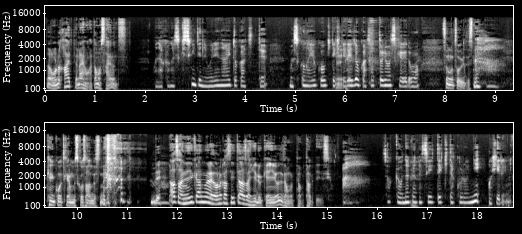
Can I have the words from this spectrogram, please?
だからお腹入ってない方が頭冴えるんです。お腹が空きすぎて眠れないとかっつって、息子がよく起きてきて冷蔵庫漁っておりますけれども、その通りですね。健康的な息子さんですね。で、朝2時間ぐらいでお腹空いたら朝昼兼用で食べ食べていいですよ。そっか、お腹が空いてきた頃にお昼に。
